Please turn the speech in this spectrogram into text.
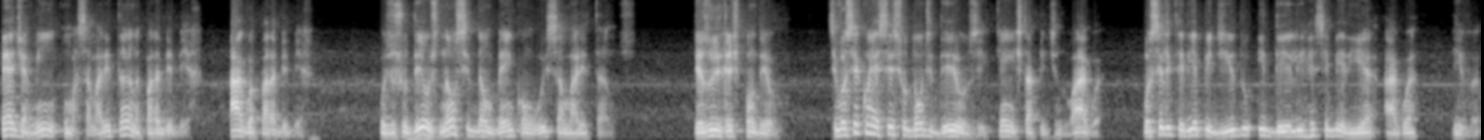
pede a mim, uma samaritana, para beber, água para beber? Pois os judeus não se dão bem com os samaritanos. Jesus respondeu: Se você conhecesse o dom de Deus e quem está pedindo água, você lhe teria pedido e dele receberia água viva.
